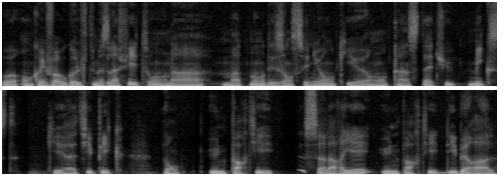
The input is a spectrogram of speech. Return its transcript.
Encore une fois, au Golfe de Meslafit, on a maintenant des enseignants qui ont un statut mixte, qui est atypique. Donc, une partie salariée, une partie libérale.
